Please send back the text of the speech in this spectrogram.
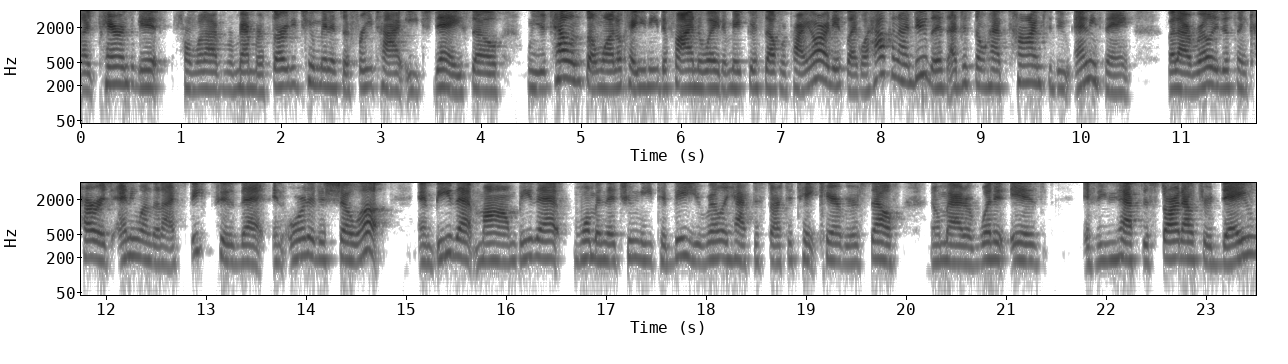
like parents get from what i remember 32 minutes of free time each day. So when you're telling someone okay you need to find a way to make yourself a priority it's like well how can i do this? I just don't have time to do anything but I really just encourage anyone that I speak to that in order to show up and be that mom, be that woman that you need to be, you really have to start to take care of yourself no matter what it is. If you have to start out your day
